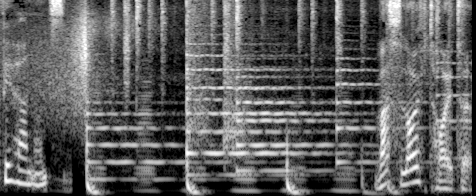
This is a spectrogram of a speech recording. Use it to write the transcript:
Wir hören uns. Was läuft heute?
